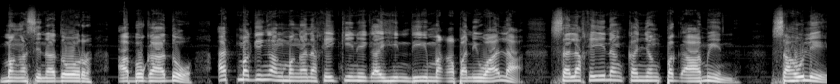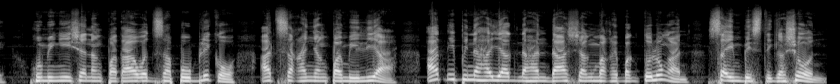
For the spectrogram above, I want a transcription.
mga senador, abogado at maging ang mga nakikinig ay hindi makapaniwala sa laki ng kanyang pag-amin. Sa huli, humingi siya ng patawad sa publiko at sa kanyang pamilya at ipinahayag na handa siyang makipagtulungan sa investigasyon.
